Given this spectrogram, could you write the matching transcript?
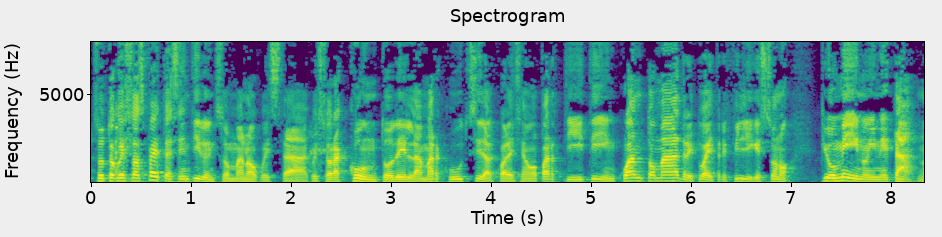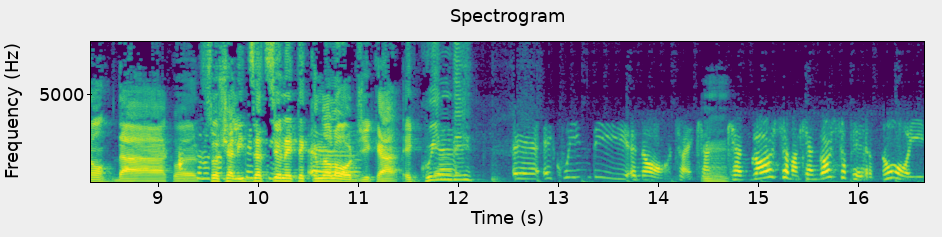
sotto questo aspetto hai sentito insomma no, questa- questo racconto della Marcuzzi dal quale siamo partiti, in quanto madre tu hai tre figli che sono più o meno in età no, da eh, socializzazione sì, tecnologica eh, e quindi... eh, eh, e quindi eh, no, cioè che, Mm. che angoscia, ma che angoscia per noi,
